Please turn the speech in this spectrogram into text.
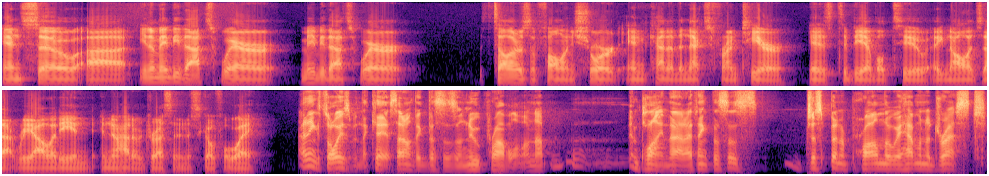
and so uh, you know maybe that's where maybe that's where sellers have fallen short and kind of the next frontier is to be able to acknowledge that reality and, and know how to address it in a skillful way. I think it's always been the case. I don't think this is a new problem. I'm not implying that. I think this has just been a problem that we haven't addressed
